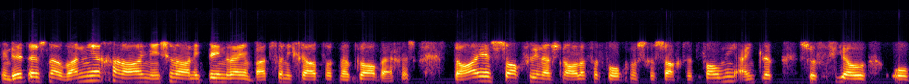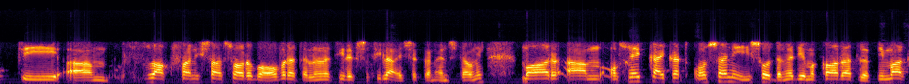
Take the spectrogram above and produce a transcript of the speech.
En dit is nou wanneer gaan daai mense nou aan die pen ry en wat van die geld wat nou klaar weg is? Daai is saak vir die nasionale vervolgingsgesag. Dit val nie eintlik soveel op die um vlak van die SARS behalwe dat hulle natuurlik soveel huise kan instel nie. Maar um ons net kyk dat ons nou nie hierso dinge de mekaar laat loop nie, maar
